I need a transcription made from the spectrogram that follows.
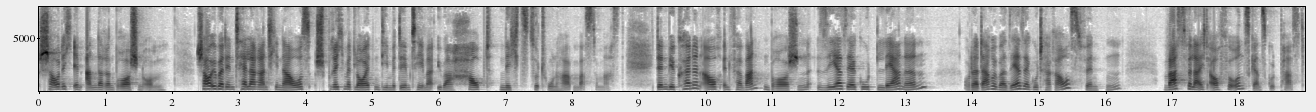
schau dich in anderen Branchen um. Schau über den Tellerrand hinaus, sprich mit Leuten, die mit dem Thema überhaupt nichts zu tun haben, was du machst. Denn wir können auch in verwandten Branchen sehr, sehr gut lernen oder darüber sehr, sehr gut herausfinden, was vielleicht auch für uns ganz gut passt.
